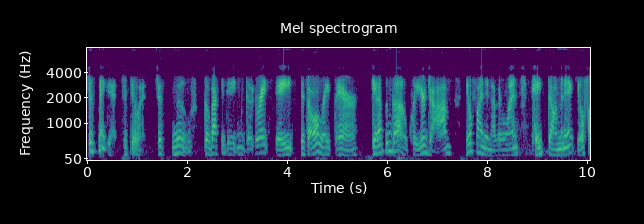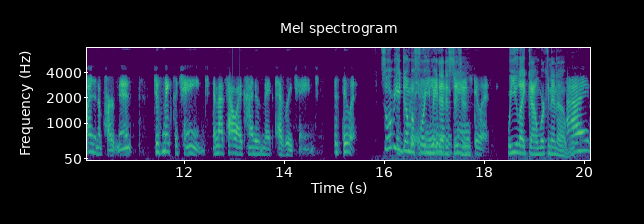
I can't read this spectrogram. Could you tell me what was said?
just make it, just do it. Just move. Go back to Dayton, go to Wright State. It's all right there get up and go. Quit your job. You'll find another one. Take Dominic. You'll find an apartment. Just make the change. And that's how I kind of make every change. Just do it. So what were you doing before you, you made that decision? Change, do it. Were you like uh, working in a? I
